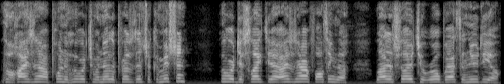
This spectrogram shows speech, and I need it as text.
Though Eisenhower appointed Hoover to another presidential commission, Hoover disliked Eisenhower, faulting the latter's failure to roll back the New Deal.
